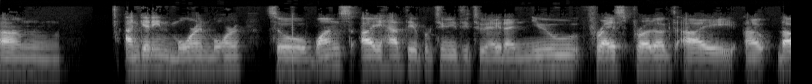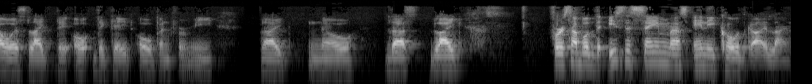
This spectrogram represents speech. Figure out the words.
Um, I'm getting more and more. So once I had the opportunity to add a new fresh product, I, I that was like the the gate open for me. Like no, that's like for example, it's the same as any code guideline.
